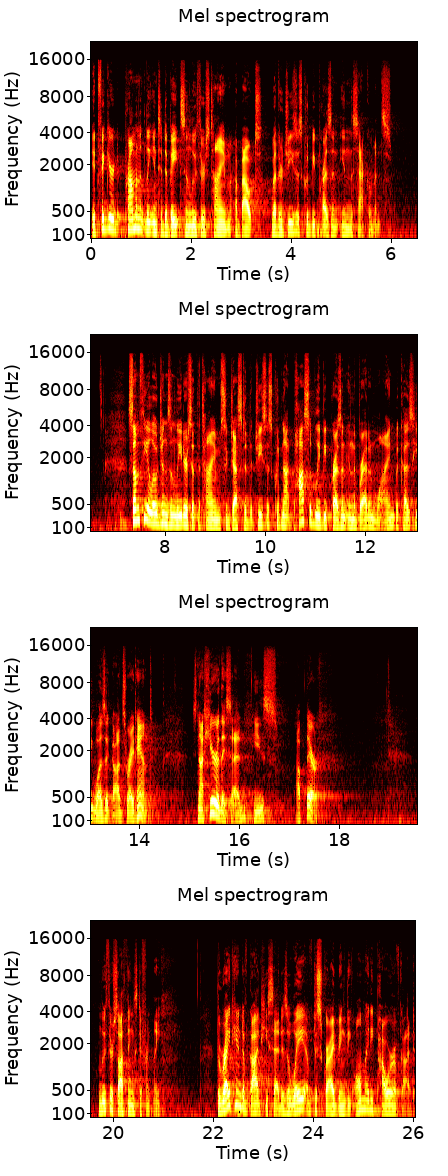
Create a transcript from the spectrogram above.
It figured prominently into debates in Luther's time about whether Jesus could be present in the sacraments. Some theologians and leaders at the time suggested that Jesus could not possibly be present in the bread and wine because he was at God's right hand. He's not here, they said, he's up there. Luther saw things differently. The right hand of God, he said, is a way of describing the almighty power of God,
